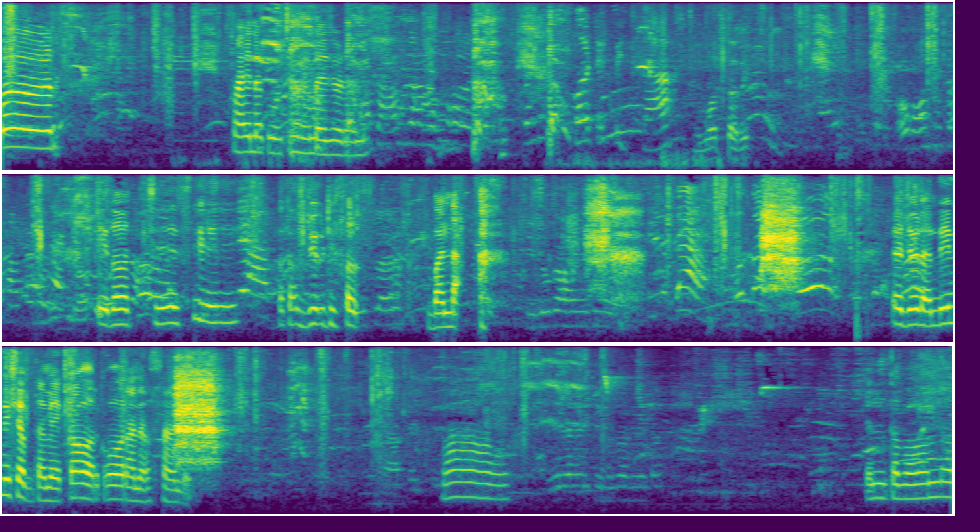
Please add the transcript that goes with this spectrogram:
బర్డ్స్. పైన కూర్చొని ఉన్నాయి చూడండి. ఇది వచ్చేసి ఒక బ్యూటిఫుల్ బండ. చూడండి దీన్ని శబ్దమే కవర్ కవర్ అని వస్తుంది. వావ్. ఎంత బాగుందో.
